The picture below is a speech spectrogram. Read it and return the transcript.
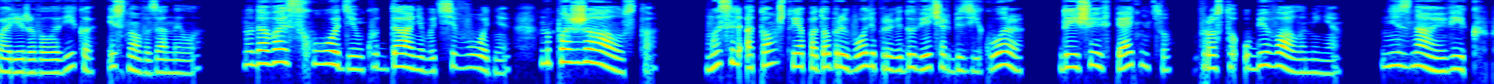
парировала Вика и снова заныла. Ну давай сходим куда-нибудь сегодня. Ну, пожалуйста. Мысль о том, что я по доброй воле проведу вечер без Егора, да еще и в пятницу, просто убивала меня. Не знаю, Вик,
